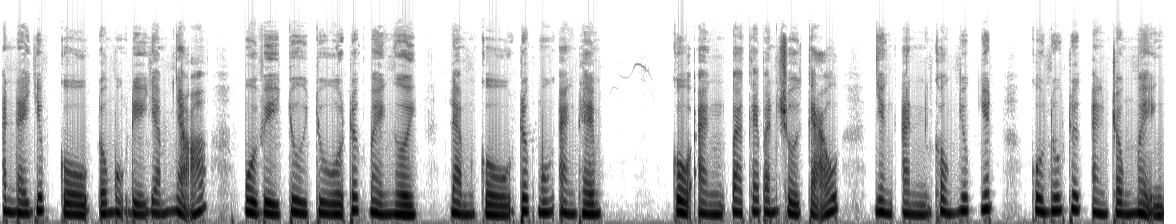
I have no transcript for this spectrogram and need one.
Anh đã giúp cô đổ một đĩa giấm nhỏ. Mùi vị chua chua rất mê người, làm cô rất muốn ăn thêm. Cô ăn ba cái bánh sủi cảo, nhưng anh không nhúc nhích. Cô nuốt thức ăn trong miệng,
